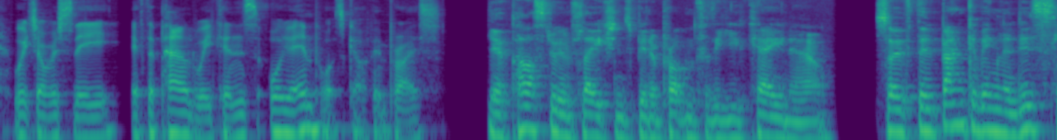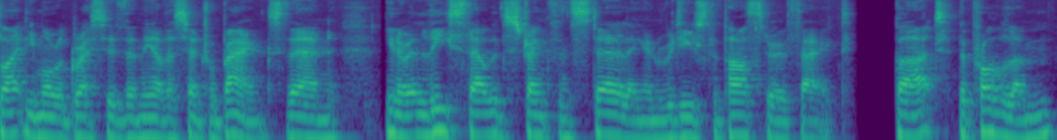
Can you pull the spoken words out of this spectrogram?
which obviously, if the pound weakens, all your imports go up in price. Yeah, pass through inflation's been a problem for the UK now. So if the Bank of England is slightly more aggressive than the other central banks, then, you know, at least that would strengthen sterling and reduce the pass through effect. But the problem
